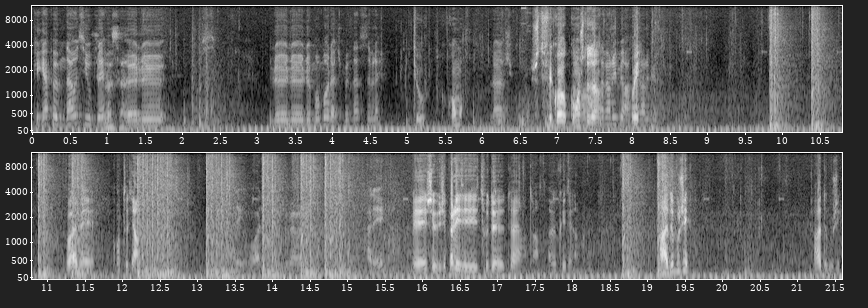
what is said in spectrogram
Quelqu'un peut me down s'il vous plaît Ouais, euh, le... le... Le le Momo là, tu peux me down s'il te plaît? T'es où? Concombre Là, là, je suis content. Je te fais quoi? Comment je te À donne? Oui. Ouais, mais comment te dire Allez gros, allez, je. Allez. Mais j'ai pas les, les trucs de- derrière. Attends, à côté donc. Arrête de bouger Arrête de bouger.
